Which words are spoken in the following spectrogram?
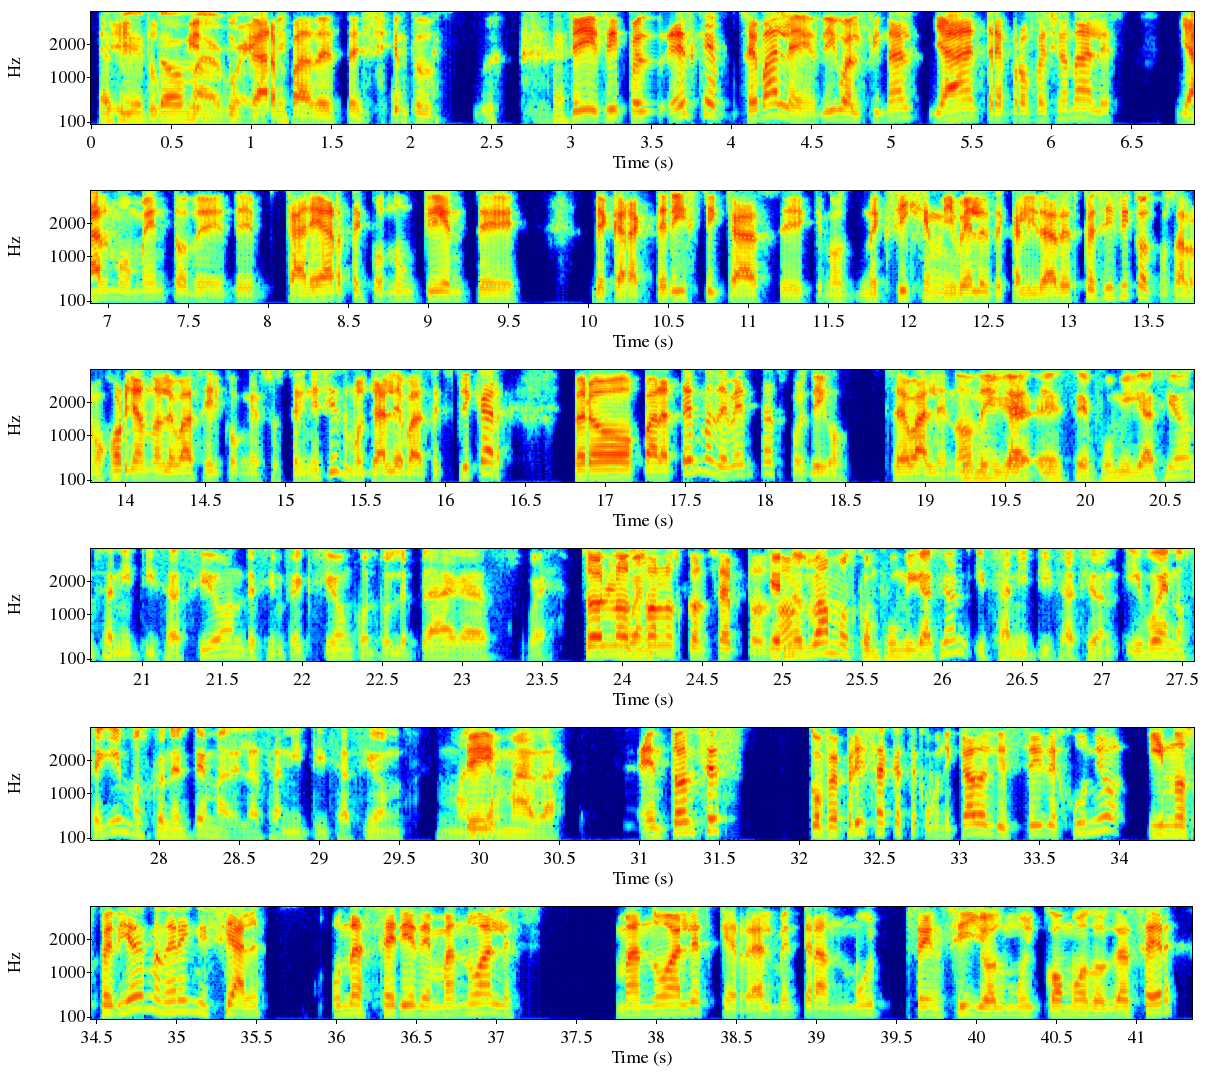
así y de tu, toma, y tu güey. carpa de 600. sí, sí, pues es que se vale, digo, al final, ya entre profesionales, ya al momento de, de carearte con un cliente de características eh, que nos exigen niveles de calidad específicos, pues a lo mejor ya no le vas a ir con esos tecnicismos, ya le vas a explicar. Pero para tema de ventas, pues digo, se vale, ¿no? Fumiga, Dice, este, fumigación, sanitización, desinfección, control de plagas. Bueno, son, los, bueno, son los conceptos. Que ¿no? nos vamos con fumigación y sanitización. Y bueno, seguimos con el tema de la sanitización mal sí. llamada. Entonces, Cofepris saca este comunicado el 16 de junio y nos pedía de manera inicial una serie de manuales manuales que realmente eran muy sencillos, muy cómodos de hacer,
